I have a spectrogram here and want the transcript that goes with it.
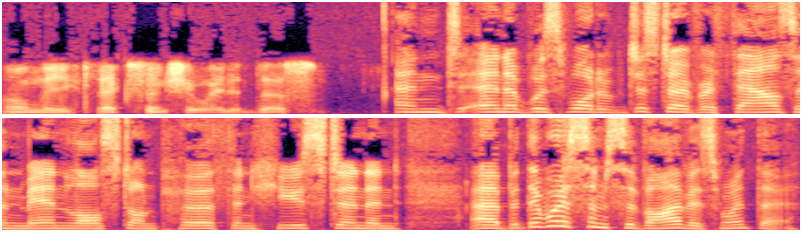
only accentuated this. And and it was what just over a thousand men lost on Perth and Houston, and uh, but there were some survivors, weren't there?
